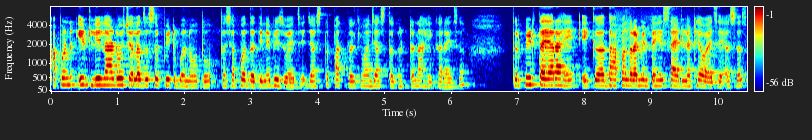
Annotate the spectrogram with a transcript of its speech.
आपण इडलीला डोश्याला जसं पीठ बनवतो तशा पद्धतीने भिजवायचे. जास्त पातळ किंवा जास्त घट्ट नाही करायचं. तर पीठ तयार आहे. एक दहा पंधरा मिनटं हे साईडला ठेवायचं आहे असंच.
